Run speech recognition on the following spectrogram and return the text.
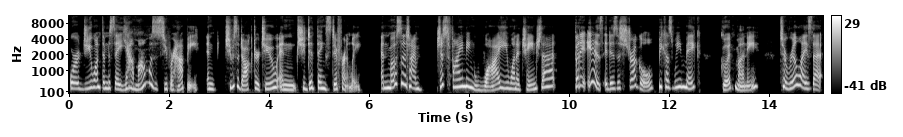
Or do you want them to say, yeah, mom was super happy and she was a doctor too, and she did things differently? And most of the time, just finding why you want to change that. But it is, it is a struggle because we make good money to realize that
